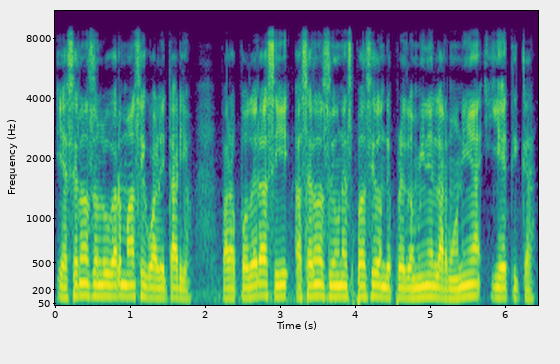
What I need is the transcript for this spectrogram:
y hacernos un lugar más igualitario, para poder así hacernos de un espacio donde predomine la armonía y ética,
